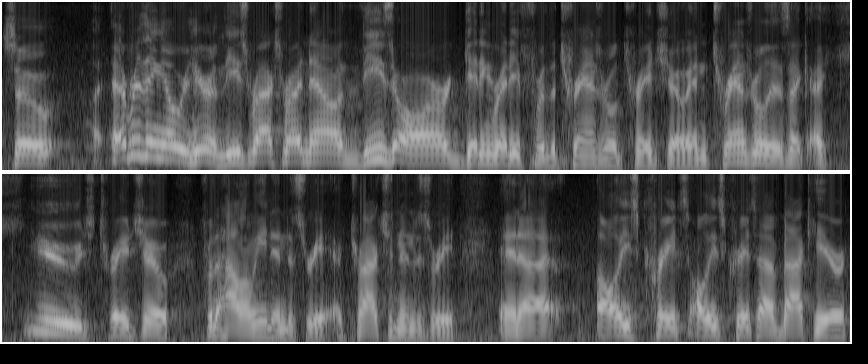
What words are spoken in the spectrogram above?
So uh, everything over here in these racks right now, these are getting ready for the Transworld trade show, and Transworld is like a huge trade show for the Halloween industry, attraction industry, and uh, all these crates, all these crates I have back here,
